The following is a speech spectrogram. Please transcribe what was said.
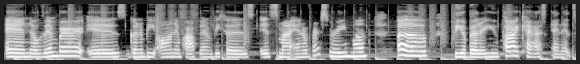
and November is going to be on and popping because it's my anniversary month of Be a Better You podcast, and it's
